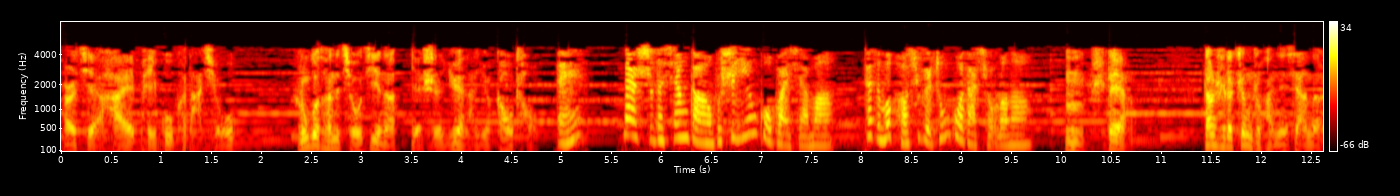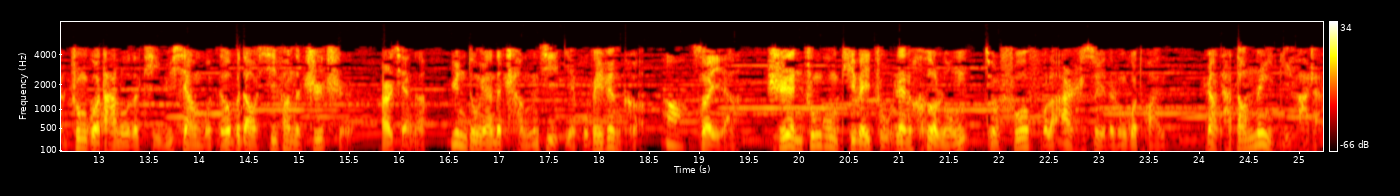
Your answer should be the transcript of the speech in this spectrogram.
而且还陪顾客打球。荣国团的球技呢，也是越来越高超。哎，那时的香港不是英国管辖吗？他怎么跑去给中国打球了呢？嗯，是这样。当时的政治环境下呢，中国大陆的体育项目得不到西方的支持，而且呢，运动员的成绩也不被认可。哦，所以啊，时任中共体委主任贺龙就说服了二十岁的荣国团，让他到内地发展。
